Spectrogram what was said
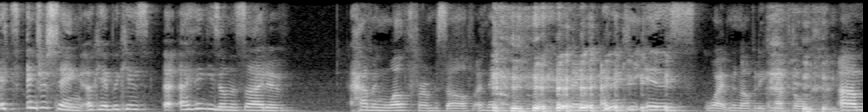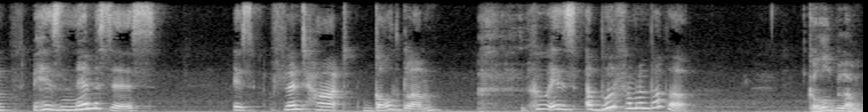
it's interesting, okay, because uh, I think he's on the side of having wealth for himself. I think, I think, I think he is white monopoly capital. Um, his nemesis is Flintheart Goldglum, who is a boer from Limpopo. Goldblum.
